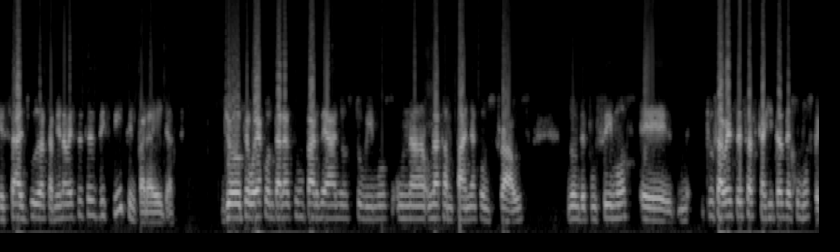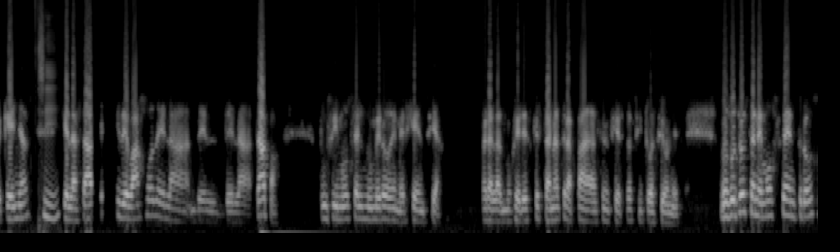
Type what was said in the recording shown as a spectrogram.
esa ayuda también a veces es difícil para ellas. Yo te voy a contar, hace un par de años tuvimos una, una campaña con Strauss donde pusimos eh, tú sabes, esas cajitas de humus pequeñas que las abres y debajo de la, de, la tapa pusimos el número de emergencia para las mujeres que están atrapadas en ciertas situaciones. Nosotros tenemos centros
